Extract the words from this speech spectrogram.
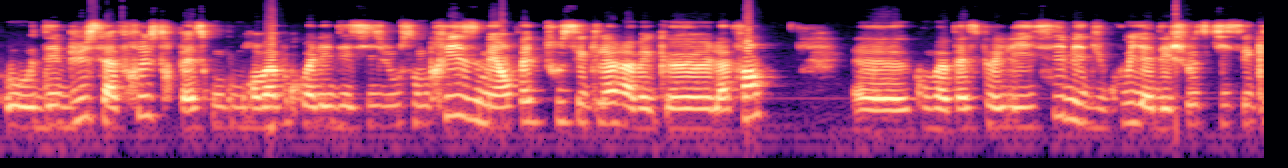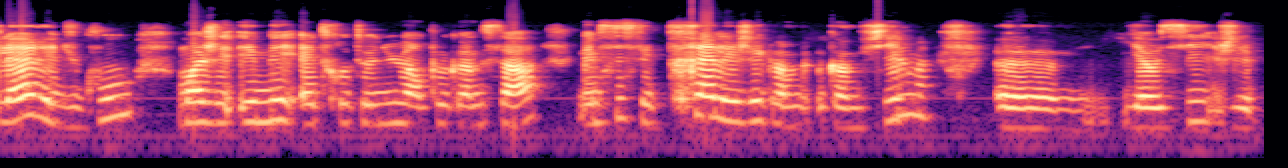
au début, ça frustre parce qu'on comprend pas pourquoi les décisions sont prises, mais en fait, tout s'éclaire avec la fin. Euh, qu'on va pas spoiler ici, mais du coup il y a des choses qui s'éclairent et du coup moi j'ai aimé être tenue un peu comme ça, même si c'est très léger comme, comme film. Euh, il y a aussi, j'ai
